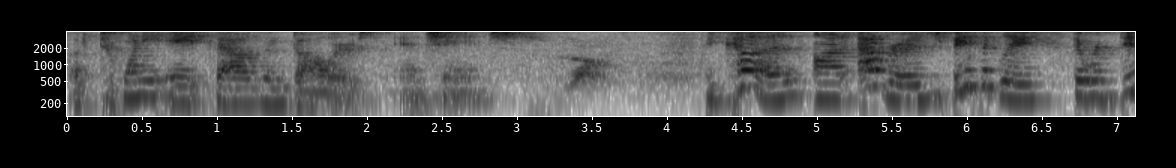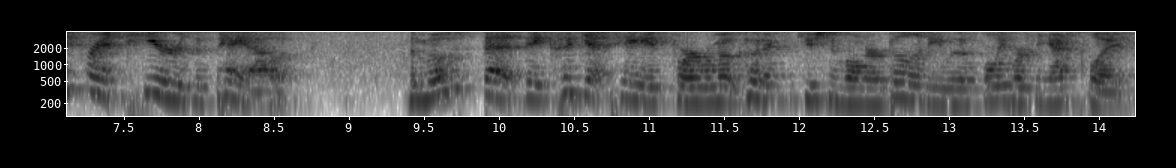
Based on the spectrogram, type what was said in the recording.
of $28,000 and change. Because on average, basically, there were different tiers of payout. The most that they could get paid for a remote code execution vulnerability with a fully working exploit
